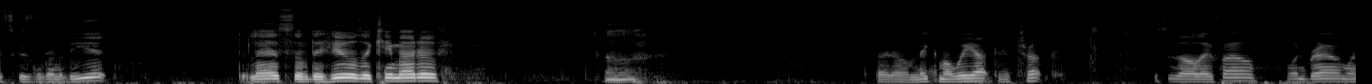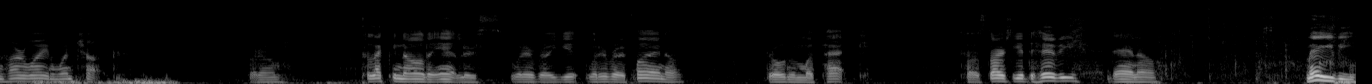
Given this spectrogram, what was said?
This is gonna be it. The last of the hills I came out of. Uh, but I'm making my way out to the truck. This is all I found. One brown, one hard white, and one chalk. But um, collecting all the antlers. Whatever I get, whatever I find, I'll throw them in my pack. Until it starts to get the heavy, then I'll maybe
